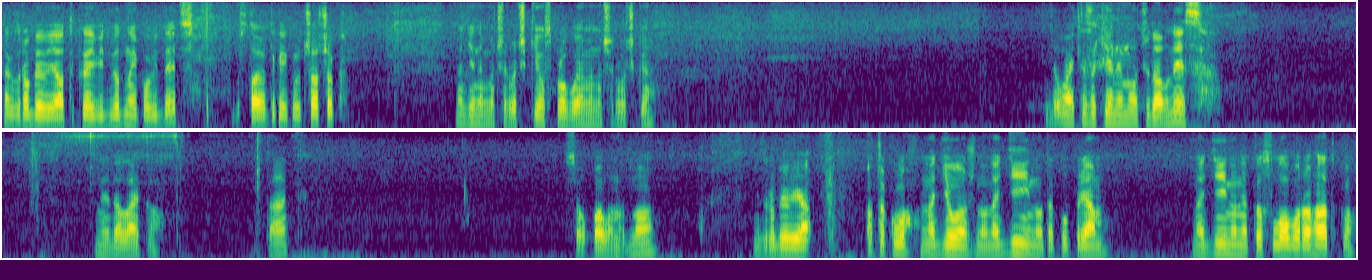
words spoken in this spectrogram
Так, зробив я такий відвідний повідець. Доставив такий крючочок. Надінемо червачків, спробуємо на червачки. Давайте закинемо сюди вниз. Недалеко. Так. Все, впало на дно. І зробив я отаку надіжну, надійну, таку прям надійну не то слово рогатку.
